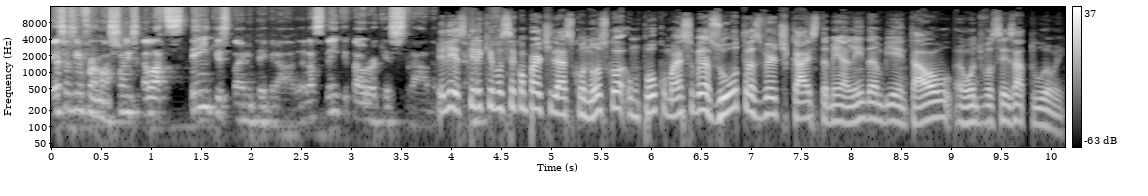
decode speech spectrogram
essas informações, elas têm que estar integradas, elas têm que estar orquestradas. Elias, né? queria que você compartilhasse conosco um pouco mais sobre as outras verticais também, além da ambiental, onde vocês atuam. Hein?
